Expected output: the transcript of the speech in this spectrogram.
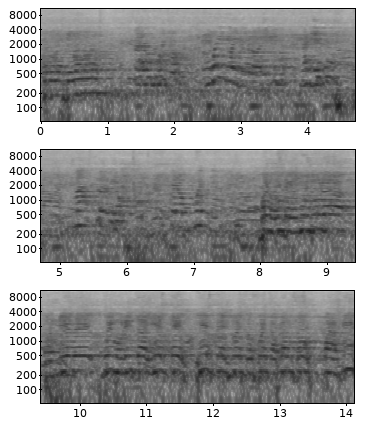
¿cómo las llevamos? Pero muy, muy, muy duro. ¿eh? La nieve más todavía, pero muy bonito. Bueno, dice que es muy dura, con nieve, muy bonita y este, y este es nuestro fuerte aplauso para ti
